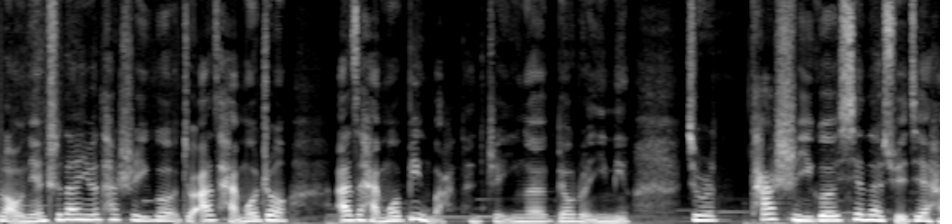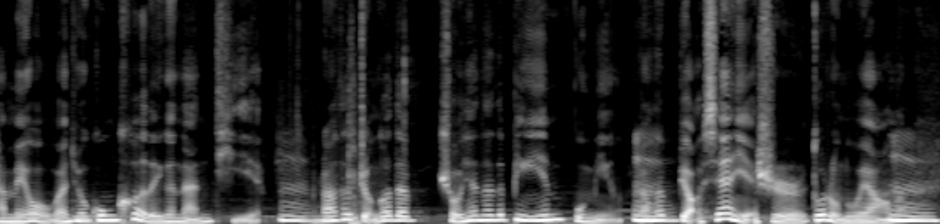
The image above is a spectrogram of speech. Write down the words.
老年痴呆，因为他是一个就阿兹海默症、阿兹海默病吧，他这应该标准译名，就是他是一个现在学界还没有完全攻克的一个难题，嗯，然后他整个的首先他的病因不明，然后他表现也是多种多样的，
